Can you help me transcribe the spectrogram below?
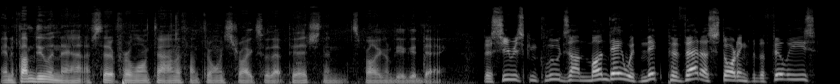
and if I'm doing that, I've said it for a long time. If I'm throwing strikes with that pitch, then it's probably going to be a good day. The series concludes on Monday with Nick Pivetta starting for the Phillies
